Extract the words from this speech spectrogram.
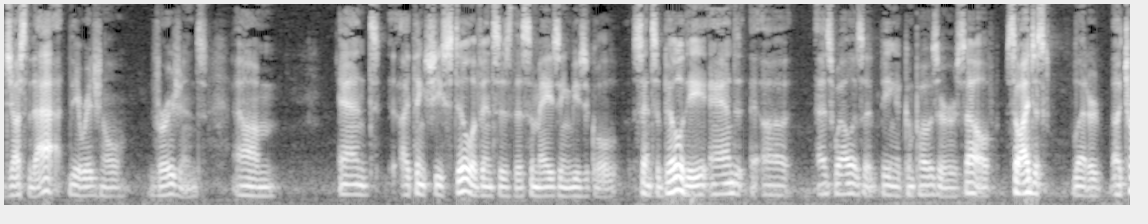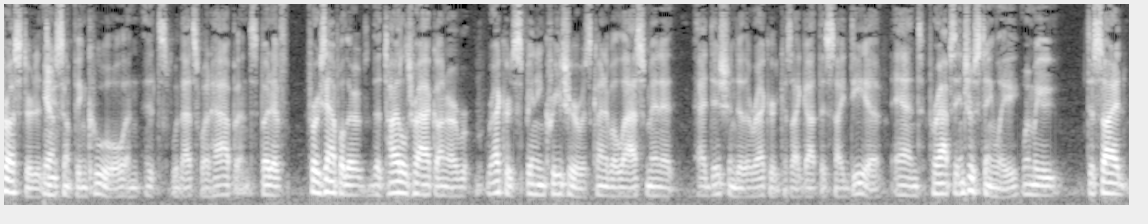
just that, the original versions. Um, and I think she still evinces this amazing musical sensibility and uh, as well as a, being a composer herself. So I just let her, I trust her to yeah. do something cool, and it's that's what happens. But if, for example, the the title track on our record, "Spinning Creature," was kind of a last minute addition to the record because I got this idea, and perhaps interestingly, when we decided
